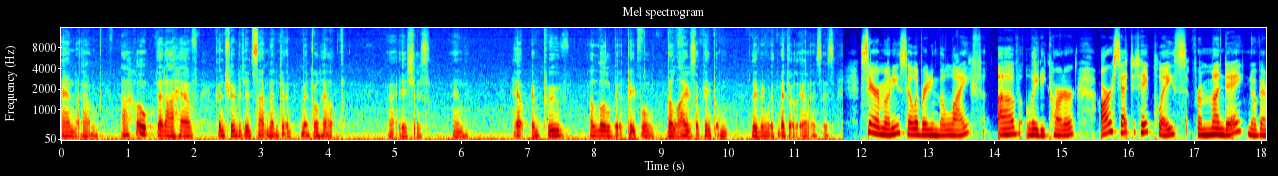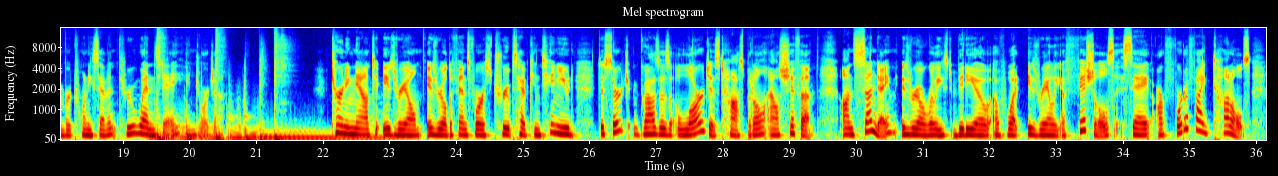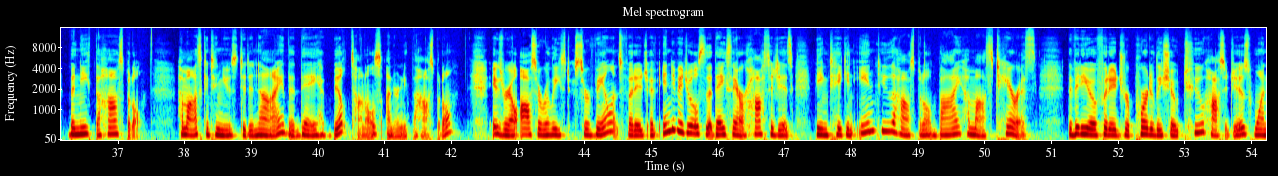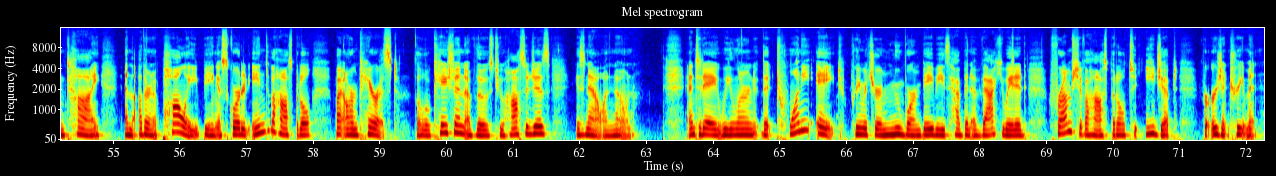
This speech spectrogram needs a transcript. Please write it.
And um, I hope that I have contributed something to mental health uh, issues and help improve a little bit people, the lives of people living with mental illnesses. Ceremonies celebrating the life of Lady Carter are set to take place from Monday, November 27th through Wednesday in Georgia. Turning now to Israel, Israel Defense Force troops have continued to search Gaza's largest hospital, Al Shifa. On Sunday, Israel released video of what Israeli officials say are fortified tunnels beneath the hospital. Hamas continues to deny that they have built tunnels underneath the hospital. Israel also released surveillance footage of individuals that they say are hostages being taken into the hospital by Hamas terrorists. The video footage reportedly showed two hostages, one Thai and the other Nepali, being escorted into the hospital by armed terrorists. The location of those two hostages is now unknown. And today we learned that 28 premature newborn babies have been evacuated from Shifa Hospital to Egypt for urgent treatment.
